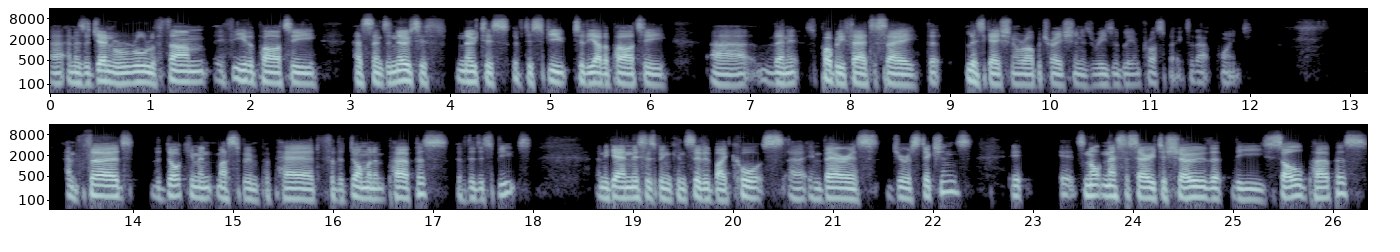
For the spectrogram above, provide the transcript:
Uh, and as a general rule of thumb, if either party has sent a notice, notice of dispute to the other party, uh, then it's probably fair to say that litigation or arbitration is reasonably in prospect at that point. And third, the document must have been prepared for the dominant purpose of the dispute. And again, this has been considered by courts uh, in various jurisdictions. It, it's not necessary to show that the sole purpose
